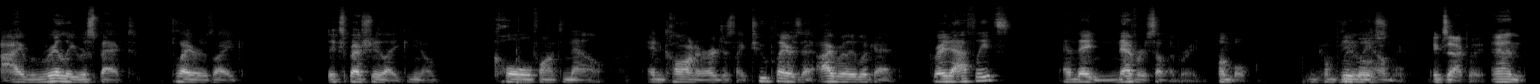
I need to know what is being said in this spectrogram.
I really respect players like, especially like you know, Cole Fontanelle and Connor are just like two players that I really look at. Great athletes, and they never celebrate. humble. Completely most- humble. Exactly. And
